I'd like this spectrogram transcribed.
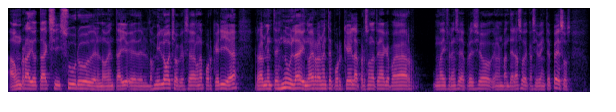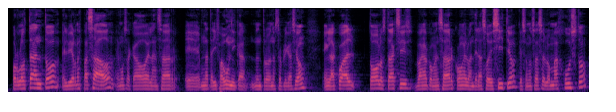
a un radiotaxi Suru del, 90, eh, del 2008, que sea una porquería, realmente es nula y no hay realmente por qué la persona tenga que pagar una diferencia de precio en el banderazo de casi 20 pesos. Por lo tanto, el viernes pasado hemos acabado de lanzar eh, una tarifa única dentro de nuestra aplicación en la cual todos los taxis van a comenzar con el banderazo de sitio, que se nos hace lo más justo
